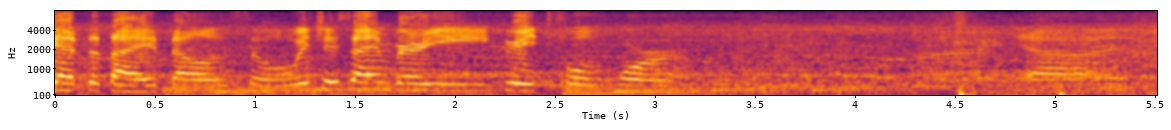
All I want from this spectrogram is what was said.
get the title. So which is I'm very grateful for. Yeah.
